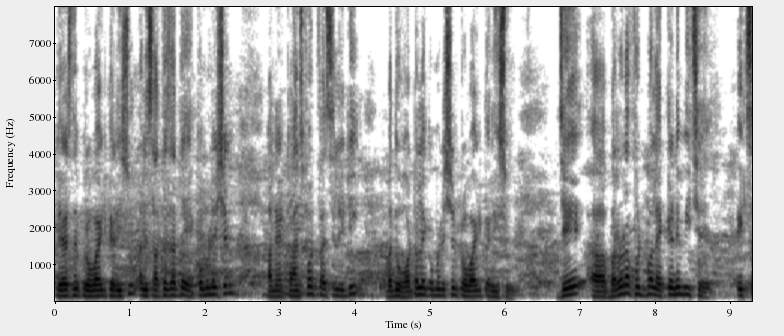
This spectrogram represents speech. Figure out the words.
પ્લેયર્સને પ્રોવાઈડ કરીશું અને સાથે સાથે એકોમોડેશન અને ટ્રાન્સપોર્ટ ફેસિલિટી બધું હોટલ એકોમોડેશન પ્રોવાઈડ કરીશું. જે બરોડા ફૂટબોલ એકેડેમી છે ઇટ્સ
